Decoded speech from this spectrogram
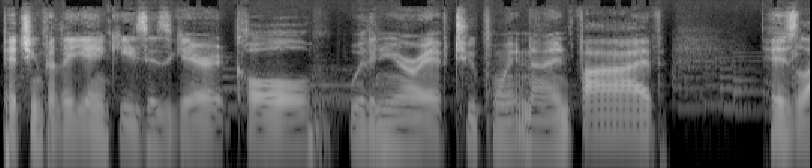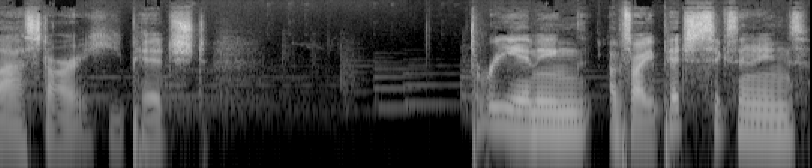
Pitching for the Yankees is Gerrit Cole with an ERA of 2.95. His last start, he pitched three innings. I'm sorry, he pitched six innings,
